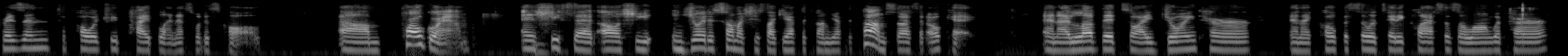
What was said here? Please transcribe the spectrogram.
prison to poetry pipeline. That's what it's called. Um, program. And mm-hmm. she said, Oh, she enjoyed it so much. She's like, You have to come, you have to come. So I said, Okay. And I loved it. So I joined her and I co facilitated classes along with her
